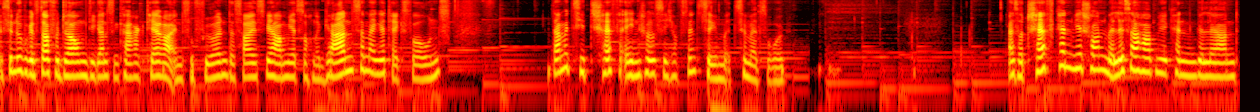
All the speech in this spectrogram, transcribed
sind übrigens dafür da, um die ganzen Charaktere einzuführen. Das heißt, wir haben jetzt noch eine ganze Menge Text vor uns. Damit zieht Chef Angel sich auf sein Zimmer zurück. Also Chef kennen wir schon, Melissa haben wir kennengelernt,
